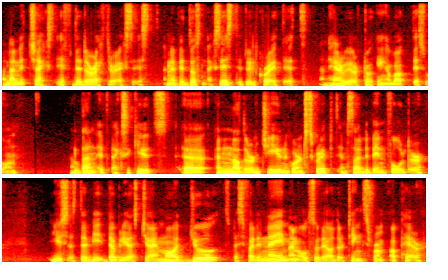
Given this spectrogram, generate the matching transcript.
and then it checks if the directory exists and if it doesn't exist it will create it and here we are talking about this one and then it executes uh, another gunicorn script inside the bin folder uses the WSGI module specify the name and also the other things from up here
